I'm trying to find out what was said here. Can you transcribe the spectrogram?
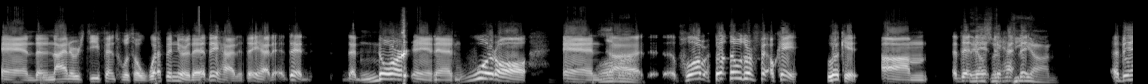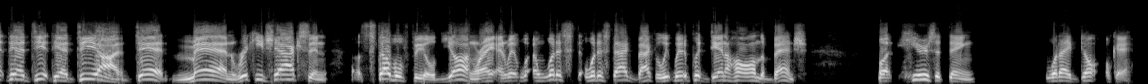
and the Niners defense was a weapon. Or they they had it. They had it. They had, that Norton and Woodall and uh, Plummer. Plummer. Those were okay. Look at um. They, They, they, had Deion. uh, they, they had D, they had Deion, Dent, Man, Ricky Jackson, uh, Stubblefield, Young, right? And, and what a st- what a stack back. We, we had to put Dana Hall on the bench. But here's the thing: what I don't okay,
